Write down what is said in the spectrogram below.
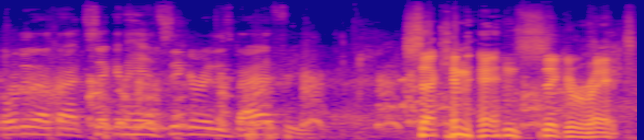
Told you that that secondhand cigarette is bad for you. Secondhand cigarette.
